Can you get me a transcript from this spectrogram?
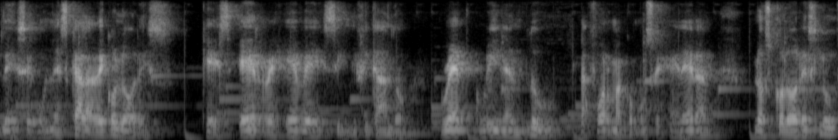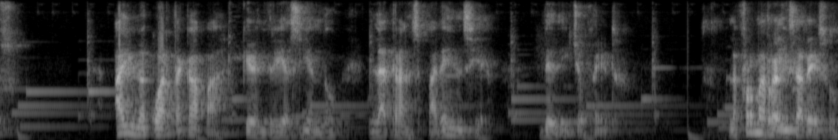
de, según la escala de colores, que es RGB significando red, green and blue, la forma como se generan los colores luz, hay una cuarta capa que vendría siendo la transparencia de dicho objeto. La forma de realizar eso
